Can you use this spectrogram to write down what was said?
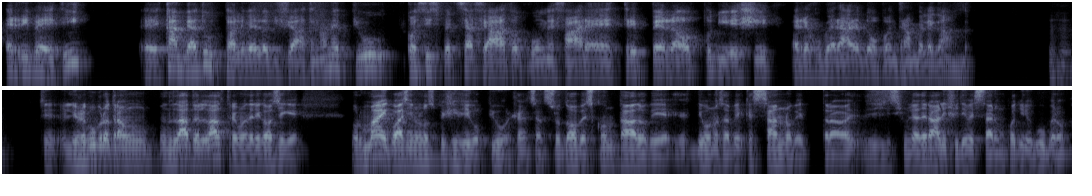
e ripeti, eh, cambia tutto a livello di fiato, non è più così spezzafiato come fare 3 per 8, 10 e recuperare dopo entrambe le gambe. Mm-hmm. Il recupero tra un, lato e l'altro è una delle cose che ormai quasi non lo specifico più, cioè nel senso dopo è scontato che eh, devono sapere, che sanno che tra esercizi laterali ci deve stare un po' di recupero.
